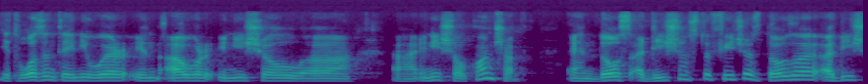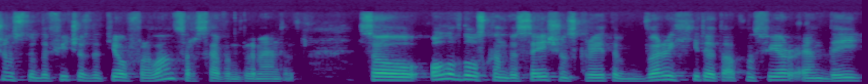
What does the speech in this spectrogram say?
it wasn't anywhere in our initial, uh, uh, initial contract. And those additions to features, those are additions to the features that your freelancers have implemented. So all of those conversations create a very heated atmosphere and they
